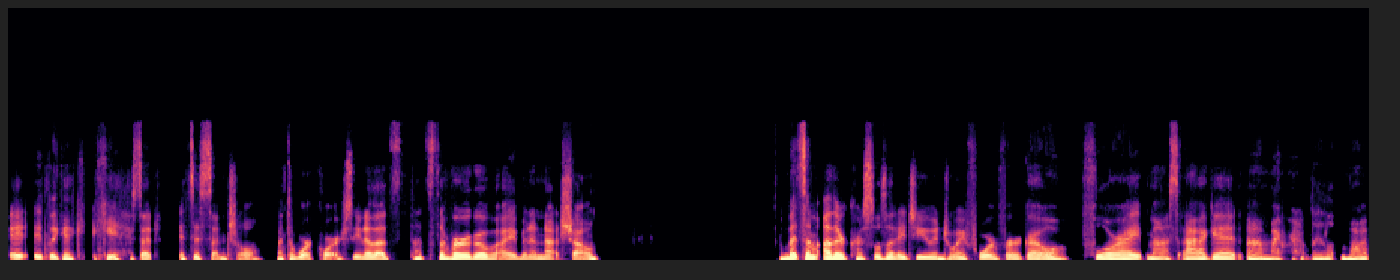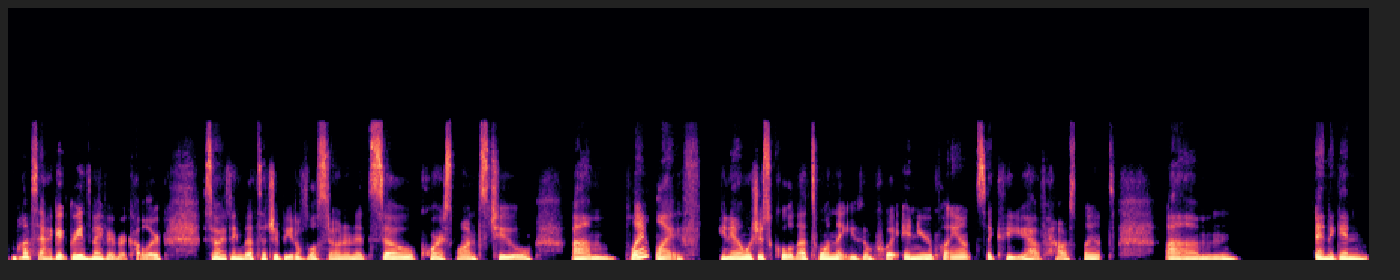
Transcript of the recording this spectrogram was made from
it, it like he said, it's essential. It's a workhorse. You know, that's that's the Virgo vibe in a nutshell but some other crystals that I do enjoy for Virgo, fluorite, moss agate. Um, my moss agate green's my favorite color, so I think that's such a beautiful stone, and it so corresponds to um, plant life. You know, which is cool. That's one that you can put in your plants, like you have house plants. Um, and again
